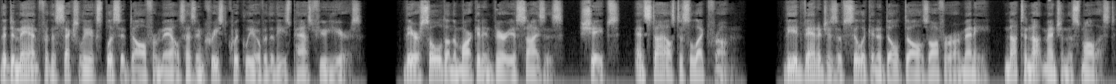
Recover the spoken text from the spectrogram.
The demand for the sexually explicit doll for males has increased quickly over the, these past few years. They are sold on the market in various sizes, shapes, and styles to select from. The advantages of silicone adult dolls offer are many, not to not mention the smallest.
